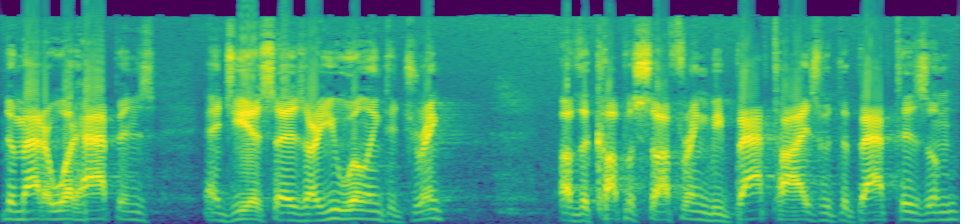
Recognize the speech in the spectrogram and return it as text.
no matter what happens. And Jesus says, Are you willing to drink of the cup of suffering, be baptized with the baptism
